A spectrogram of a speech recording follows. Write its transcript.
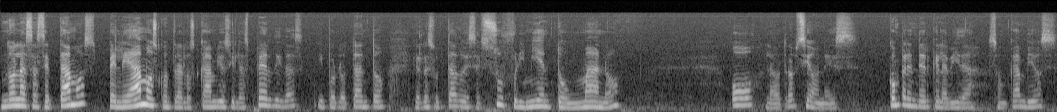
no las aceptamos, peleamos contra los cambios y las pérdidas y por lo tanto el resultado es el sufrimiento humano. O la otra opción es comprender que la vida son cambios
